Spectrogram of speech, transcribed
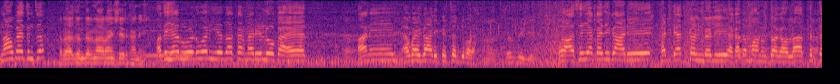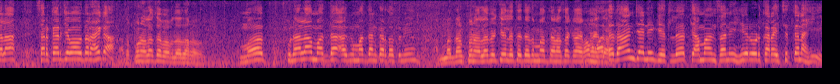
नाव काय तुमचं? राजेंद्र नारायण शेरखाने. आता ह्या रोडवर ये जा करणारे लोक आहेत. आणि काही गाडी कशी चालते बघा. हा चालते की. मग असं एखादी गाडी खड्ड्यात कंडली एखादा माणूस दगावला तर त्याला सरकार जबाबदार आहे का? आता कोणाला जबाबदार धरावं मग कुणाला मतदान मतदान करता तुम्ही? मतदान कोणाला बी केलं तर त्याचं मतदानाचा काय मग फायदा? मतदान ज्याने घेतलं त्या माणसाने हे रोड करायचेत का नाही?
